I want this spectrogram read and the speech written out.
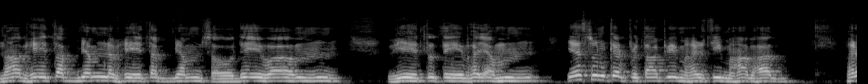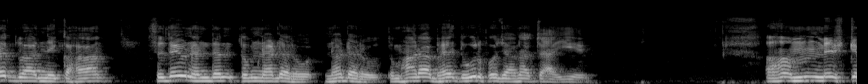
न भेतव्यम न भेतव्यम सौदेव व्येतु ते भयम। यह सुनकर प्रतापी महर्षि महाभाग भरद्वाज ने कहा, सुदेव नंदन, तुम न डरो न डरो, तुम्हारा भय दूर हो जाना चाहिए। अहम मिष्टि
